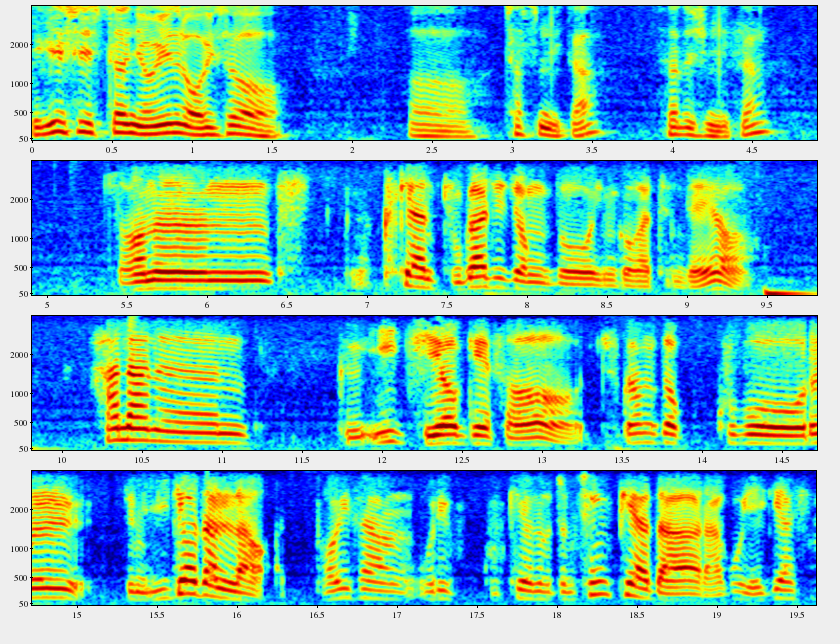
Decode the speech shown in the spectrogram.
이길 수 있었던 요인을 어디서 어, 찾습니까? 찾으십니까? 저는 크게 한 두 가지 정도인 것 같은데요. 하나는 그 이 지역에서 주광덕 후보를 좀 이겨달라. 더 이상 우리 국회의원으로 좀 창피하다라고 얘기하시는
